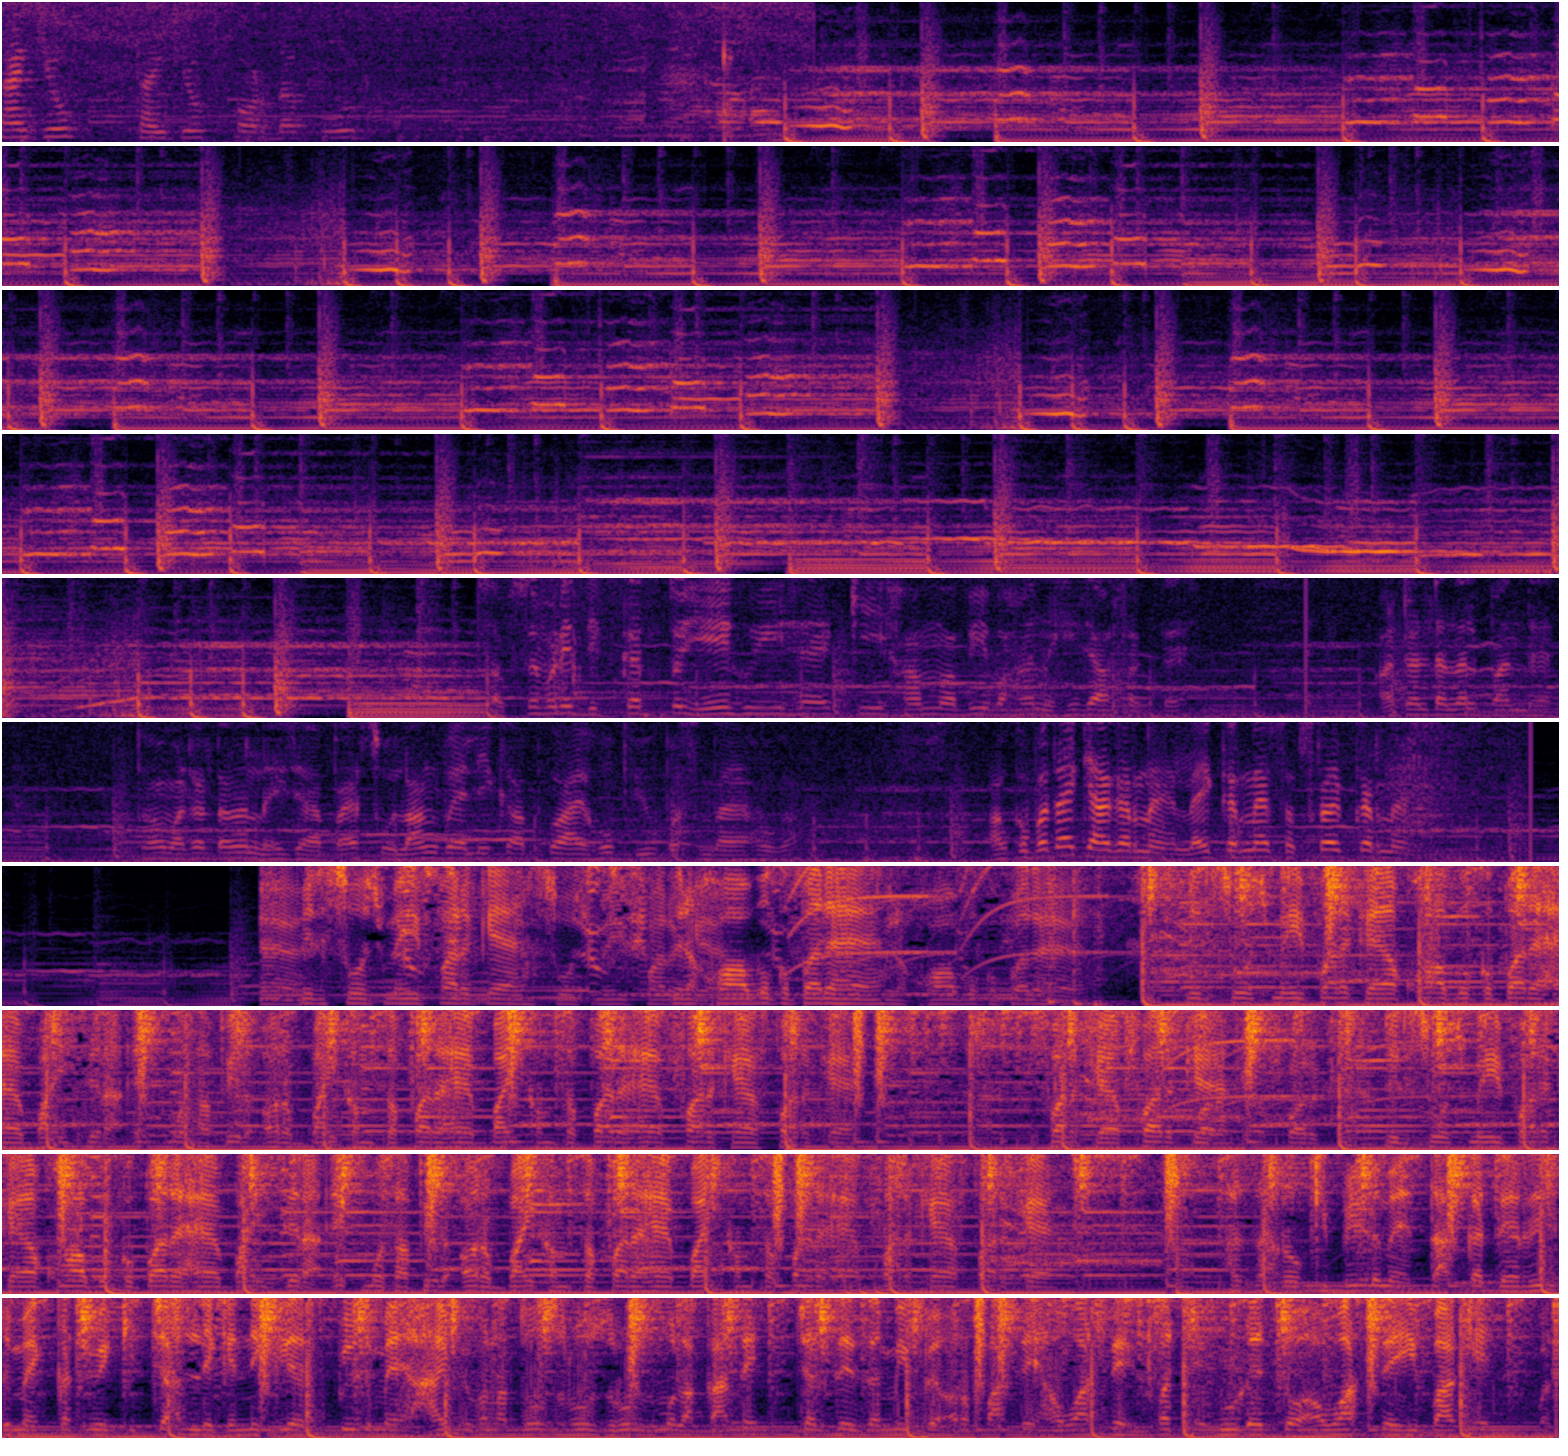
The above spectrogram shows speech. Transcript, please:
thank you thank you for the food बड़ी दिक्कत तो ये हुई है कि हम अभी वहाँ नहीं जा सकते। अटल टनल बंद है तो हम अटल टनल नहीं जा पाए। सोलांग वैली का आपको आई होप व्यू पसंद आया होगा। आपको पता है क्या करना है? लाइक करना है सब्सक्राइब करना है। मेरी सोच में ही फ़र्क है। सोच में ही फ़र्क मेरे ख्वाबों को पर है। मेरे ख्वाबों को पर है। मेरी सोच में ही फ़र्क है। ख्वाबों को पर है। भाई तेरा एक मुसाफिर और बाइक हम सफ़र है। बाइक हम सफ़र है फ़र्क है। फ़र्क है फ़र्क है। फ़र्क है फ़र्क है। मेरी सोच में ही फ़र्क है। ख्वाबों को पर है। भाई I say baguette.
